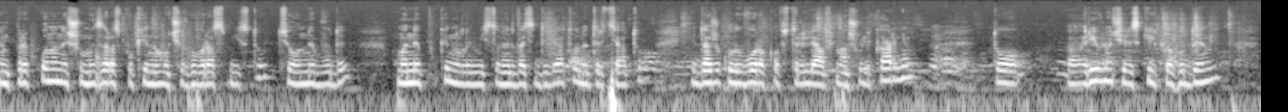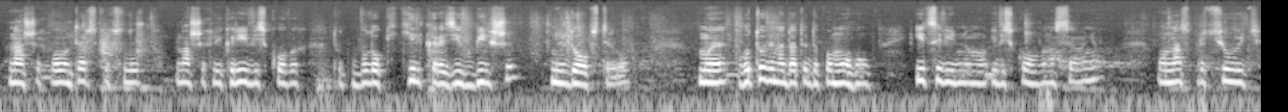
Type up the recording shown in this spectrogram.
Він переконаний, що ми зараз покинемо черговий раз місто. Цього не буде. Ми не покинули місто не 29-го, не 30-го. І навіть коли ворог обстріляв нашу лікарню, то е, рівно через кілька годин наших волонтерських служб, наших лікарів військових тут було кілька разів більше, ніж до обстрілу. Ми готові надати допомогу і цивільному, і військовому населенню. У нас працюють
